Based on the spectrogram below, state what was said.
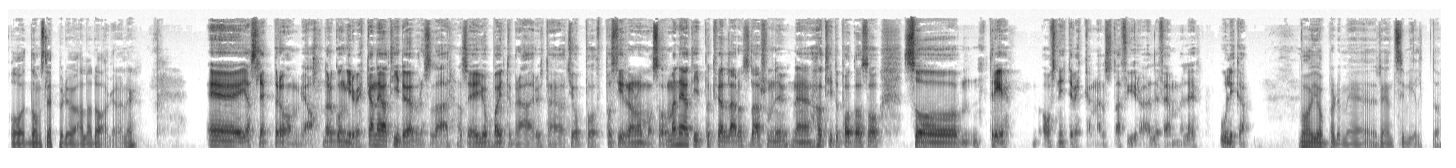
Och de släpper du alla dagar eller? Eh, jag släpper dem ja, några gånger i veckan när jag har tid över och sådär. Alltså jag jobbar inte med det här utan jag har ett jobb på, på sidan om och så. Men när jag har tid på kvällar och sådär som nu, när jag har tid att podda och så, så mm, tre avsnitt i veckan eller sådär, fyra eller fem eller olika. Vad jobbar du med rent civilt då?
